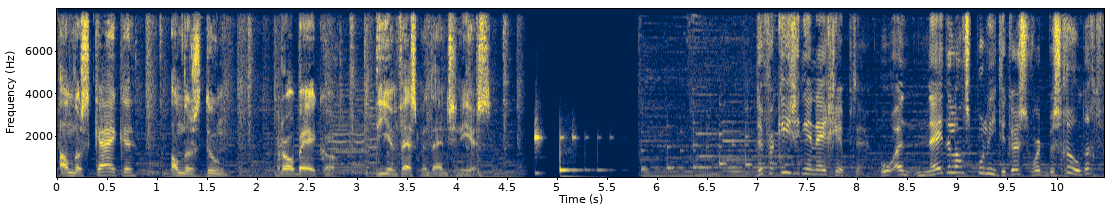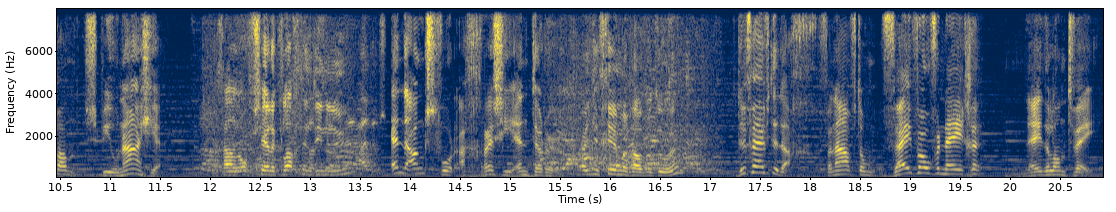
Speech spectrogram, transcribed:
Anders kijken, anders doen. Robeco, the investment engineers. De verkiezingen in Egypte. Hoe een Nederlands politicus wordt beschuldigd van spionage. We gaan een officiële klacht indienen nu. En de angst voor agressie en terreur. Beetje grimmig af en toe, hè? De vijfde dag. Vanavond om vijf over negen. Nederland 2.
